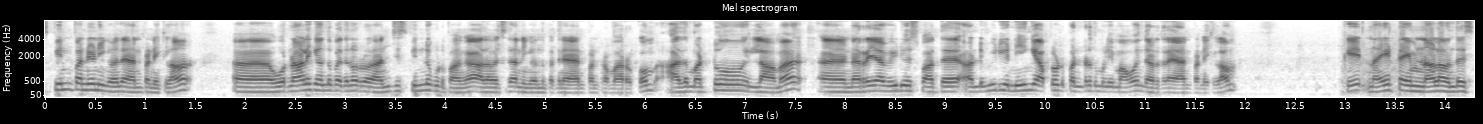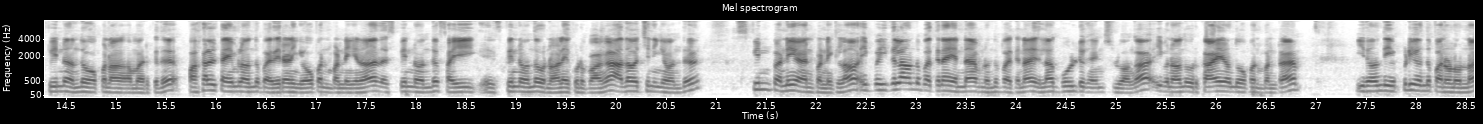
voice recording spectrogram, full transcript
ஸ்பின் பண்ணி நீங்கள் வந்து ஆன் பண்ணிக்கலாம். ஒரு நாளைக்கு வந்து பார்த்தீங்கன்னா ஒரு அஞ்சு ஸ்பின்னு கொடுப்பாங்க. அதை வச்சு தான் நீங்கள் வந்து பார்த்தீங்கன்னா ஆன் பண்ணுற மாதிரி இருக்கும். அது மட்டும் இல்லாமல் நிறையா வீடியோஸ் பார்த்து அந்த வீடியோ நீங்கள் அப்லோட் பண்ணுறது மூலியமாகவும் இந்த இடத்துல ஆன் பண்ணிக்கலாம். ஓகே நைட் டைம்னால வந்து ஸ்பின் வந்து ஓப்பன் ஆகாமல் இருக்குது. பகல் டைமில் வந்து பார்த்தீங்கன்னா நீங்கள் ஓப்பன் பண்ணீங்கன்னா அந்த ஸ்பின் வந்து ஃபைவ் ஸ்பின் வந்து ஒரு நாளைக்கு கொடுப்பாங்க. அதை வச்சு நீங்கள் வந்து ஸ்பின் பண்ணி ஆன் பண்ணிக்கலாம். இப்போ இதெல்லாம் வந்து பார்த்தீங்கன்னா என்ன அப்படின்னு வந்து பார்த்தீங்கன்னா இதெல்லாம் கோல்டு காயின் சொல்லுவாங்க. இப்போ நான் வந்து ஒரு காயின் வந்து ஓப்பன் பண்ணுறேன் இதை வந்து எப்படி வந்து பண்ணணும்னா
